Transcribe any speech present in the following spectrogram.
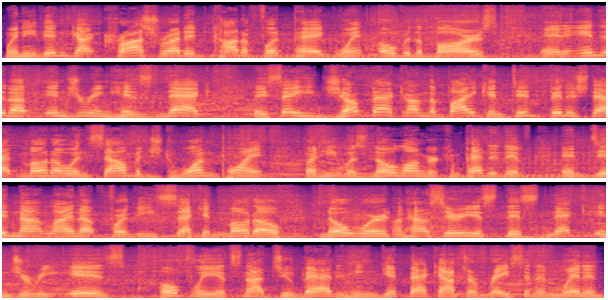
when he then got cross rutted, caught a foot peg, went over the bars, and ended up injuring his neck. They say he jumped back on the bike and did finish that moto and salvaged one point, but he was no longer competitive and did not line up for the second moto. No word on how serious this neck injury is. Hopefully, it's not too bad and he can get back out to racing and winning.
